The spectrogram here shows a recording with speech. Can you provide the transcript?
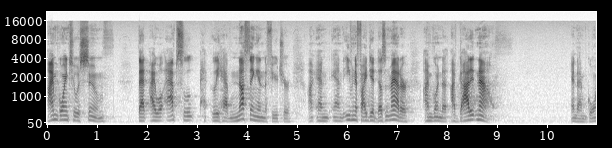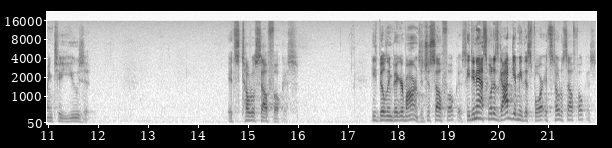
I'm going to assume that I will absolutely have nothing in the future, and, and even if I did, doesn't matter. I'm going to, I've got it now, and I'm going to use it. It's total self focus. He's building bigger barns. It's just self focus. He didn't ask, What does God give me this for? It's total self focus.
